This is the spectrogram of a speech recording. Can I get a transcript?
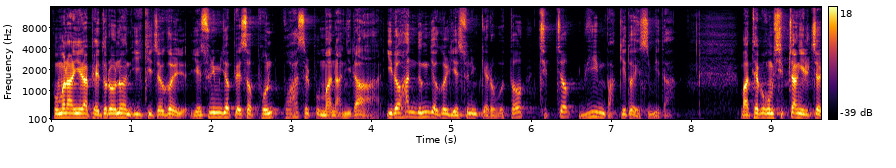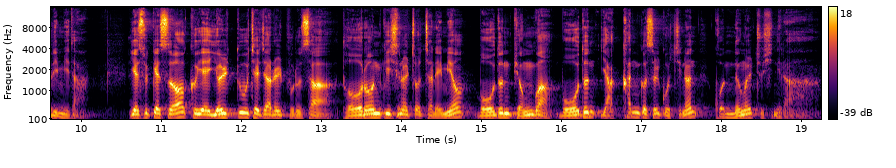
뿐만 아니라 베드로는 이 기적을 예수님 옆에서 본, 보았을 뿐만 아니라 이러한 능력을 예수님께로부터 직접 위임받기도 했습니다. 마태복음 10장 1절입니다. 예수께서 그의 열두 제자를 부르사 더러운 귀신을 쫓아내며 모든 병과 모든 약한 것을 고치는 권능을 주시니라.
